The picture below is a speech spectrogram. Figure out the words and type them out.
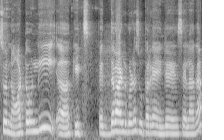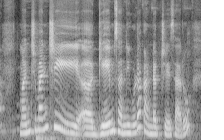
సో నాట్ ఓన్లీ కిడ్స్ పెద్దవాళ్ళు కూడా సూపర్గా ఎంజాయ్ చేసేలాగా మంచి మంచి గేమ్స్ అన్నీ కూడా కండక్ట్ చేశారు.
